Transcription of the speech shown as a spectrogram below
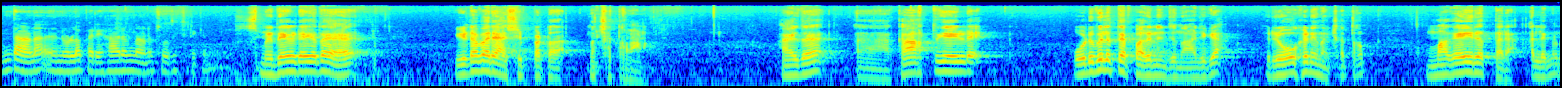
എന്താണ് അതിനുള്ള പരിഹാരം എന്നാണ് ചോദിച്ചിരിക്കുന്നത്? സ്മിതയുടേത് ഇടവരാശിപ്പെട്ട നക്ഷത്രമാണ്. അതായത് കാർത്തികയുടെ ഒടുവിലത്തെ പതിനഞ്ച് നാഴിക രോഹിണി നക്ഷത്രം മകൈരത്തര അല്ലെങ്കിൽ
